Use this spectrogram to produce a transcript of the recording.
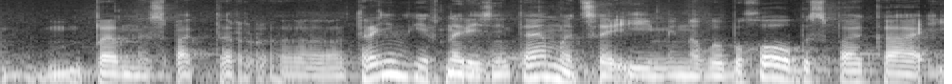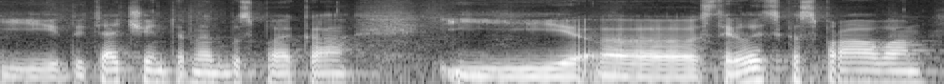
певний спектр е, тренінгів на різні теми: це і мінно-вибухова безпека, і дитяча інтернет-безпека, і е, стрілецька справа.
